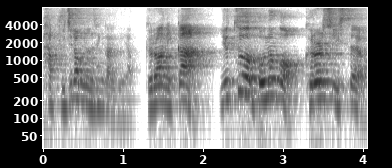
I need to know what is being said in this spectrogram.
다 부질없는 생각이에요. 그러니까 유튜브 보는 거 그럴 수 있어요.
